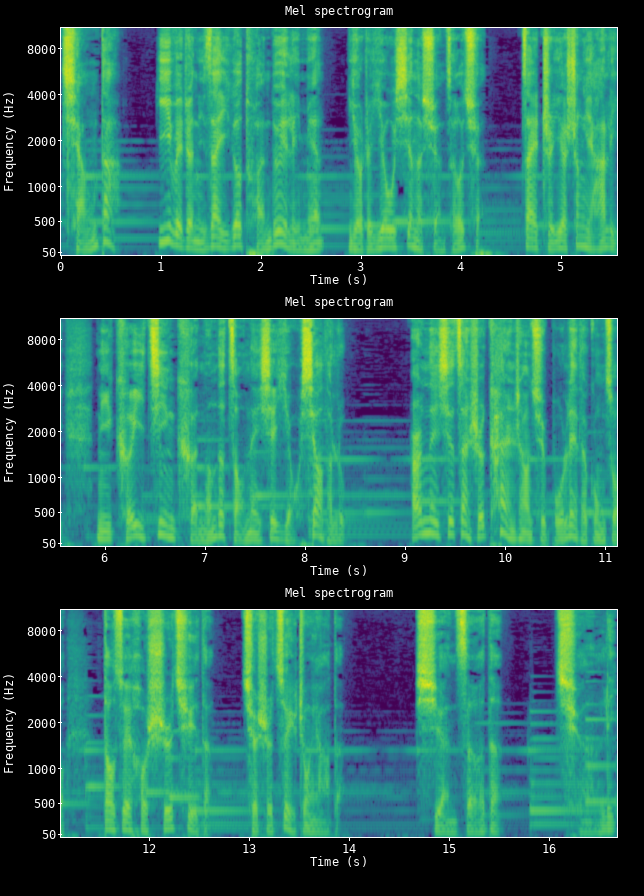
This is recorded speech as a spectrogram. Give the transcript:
强大意味着你在一个团队里面有着优先的选择权，在职业生涯里，你可以尽可能的走那些有效的路，而那些暂时看上去不累的工作，到最后失去的却是最重要的选择的权利。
